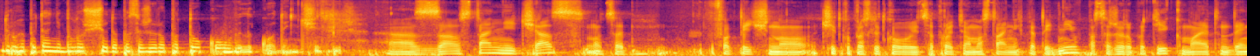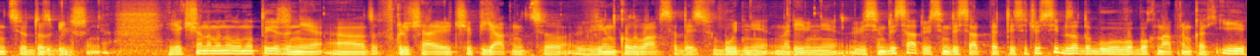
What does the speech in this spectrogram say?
Друге питання було щодо пасажиропотоку у Великодень. Чи збільшився? Е, За останній час, ну це фактично чітко прослідковується протягом останніх п'яти днів. Пасажиропотік має тенденцію до збільшення. Якщо на минулому тижні, е, включаючи п'ятницю, він коливався десь в будні на рівні 80-85 тисяч осіб за добу в обох напрямках, і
